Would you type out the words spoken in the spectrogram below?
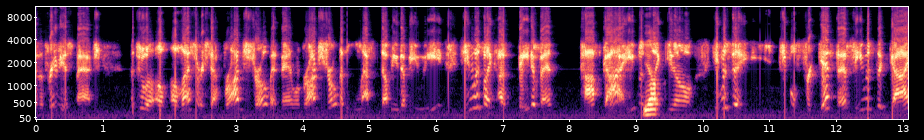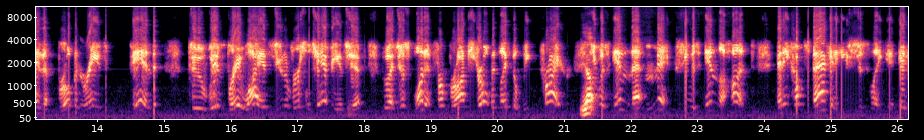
in the previous match. To a, a, a lesser extent, Braun Strowman, man. When Braun Strowman left WWE, he was like a main event top guy. He was Yep. like you know he was the people forget this. He was the guy that Roman Reigns pinned to win Bray Wyatt's Universal Championship, who had just won it from Braun Strowman like the week prior. Yep. He was in that mix. He was in the hunt, and he comes back and he's just like in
